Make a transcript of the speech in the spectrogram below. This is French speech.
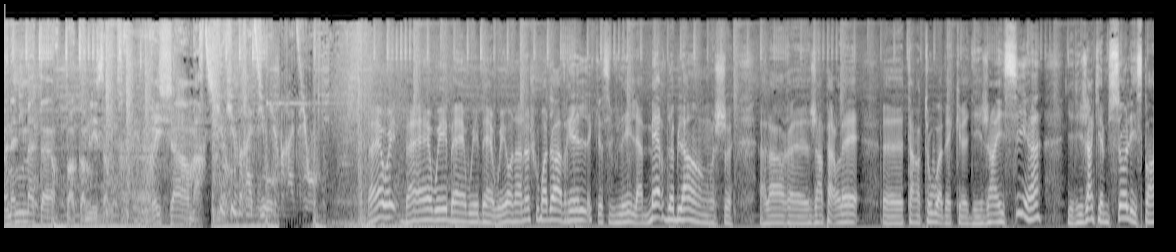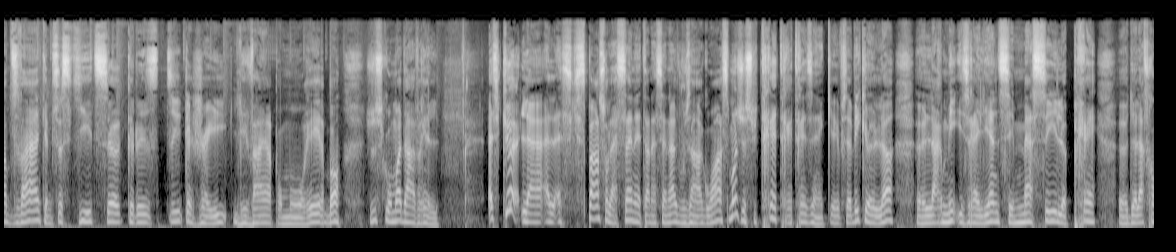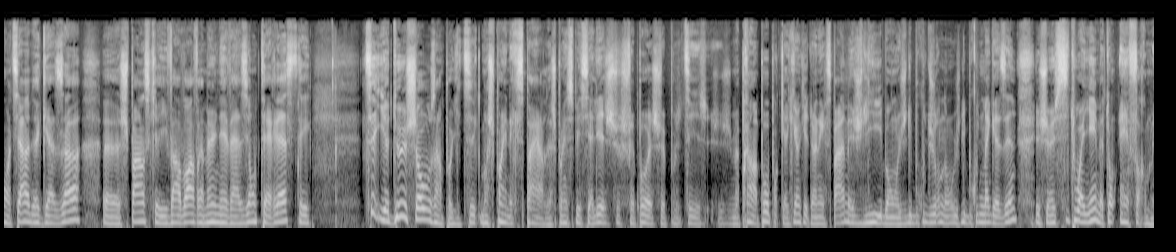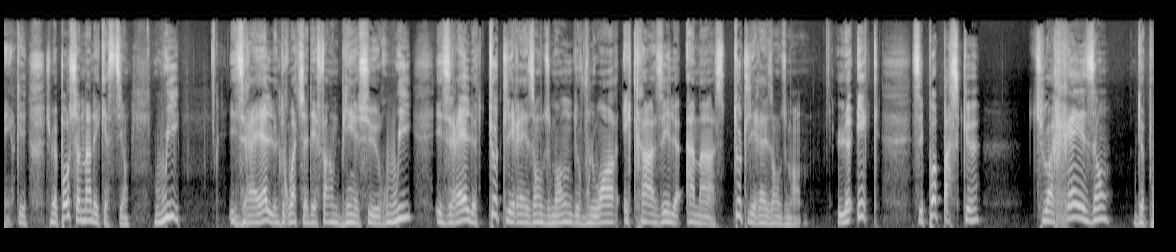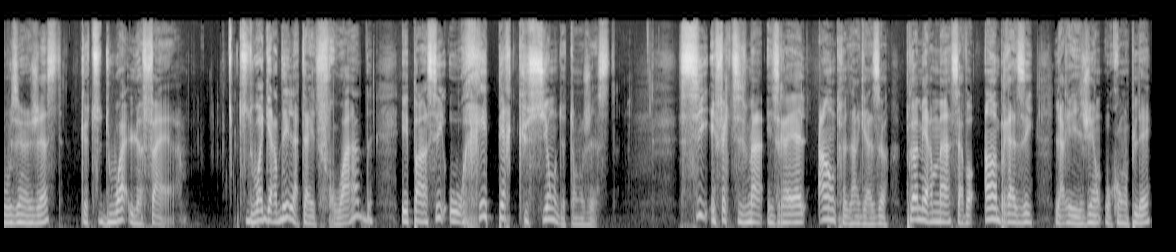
Un animateur pas comme les autres. Richard Martineau. Cube Radio. Ben oui, ben oui, ben oui, ben oui. On en a jusqu'au mois d'avril, que si vous voulez, la merde blanche. Alors, euh, j'en parlais euh, tantôt avec euh, des gens ici, hein. Il y a des gens qui aiment ça, les sports d'hiver, qui aiment ça skier, tout ça, Christy, que j'ai l'hiver pour mourir. Bon, jusqu'au mois d'avril. Est-ce que la, ce qui se passe sur la scène internationale vous angoisse? Moi, je suis très, très, très inquiet. Vous savez que là, euh, l'armée israélienne s'est massée le près euh, de la frontière de Gaza. Euh, je pense qu'il va y avoir vraiment une invasion terrestre et tu sais, il y a deux choses en politique. Moi, je suis pas un expert, là. je suis pas un spécialiste. Je, je fais pas, je fais pas, je, je me prends pas pour quelqu'un qui est un expert, mais je lis, bon, je lis beaucoup de journaux, je lis beaucoup de magazines, et je suis un citoyen, mettons, informé. Je me pose seulement des questions. Oui, Israël le droit de se défendre, bien sûr. Oui, Israël a toutes les raisons du monde de vouloir écraser le Hamas. Toutes les raisons du monde. Le hic, c'est pas parce que tu as raison de poser un geste que tu dois le faire. Tu dois garder la tête froide et penser aux répercussions de ton geste. Si effectivement Israël entre dans Gaza, premièrement, ça va embraser la région au complet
